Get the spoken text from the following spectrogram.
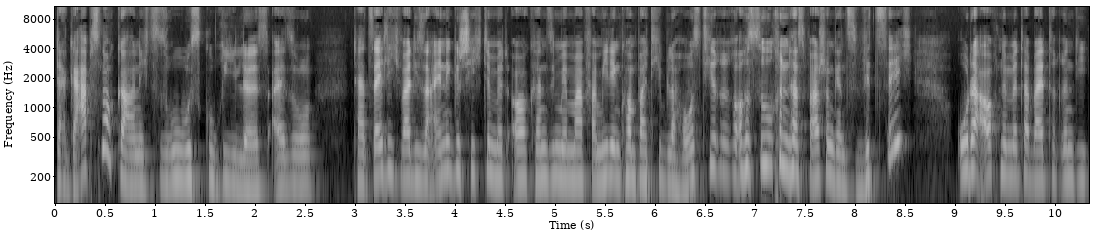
da gab es noch gar nichts so Skurriles. Also tatsächlich war diese eine Geschichte mit, oh, können Sie mir mal familienkompatible Haustiere raussuchen? Das war schon ganz witzig. Oder auch eine Mitarbeiterin, die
